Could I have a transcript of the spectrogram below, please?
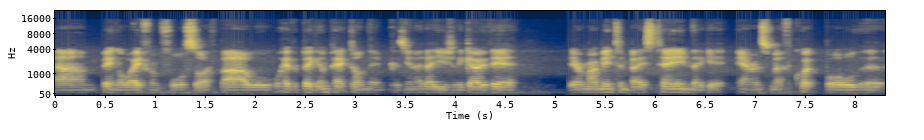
um, being away from Forsyth Barr will, will, have a big impact on them because you know they usually go there. They're a momentum-based team. They get Aaron Smith quick ball. The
